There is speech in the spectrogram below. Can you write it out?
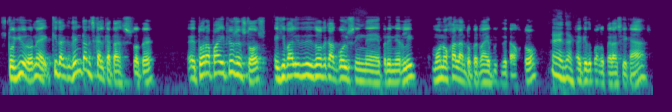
Στο Euro, ναι. Κοίτα, δεν ήταν σε καλή κατάσταση τότε. Ε, τώρα πάει πιο ζεστός. Έχει βάλει ήδη 12 γκολ στην ε, Premier League. Μόνο ο Χάλαντ το περνάει που έχει 18. Ε, εντάξει. Ε, και δεν μπορεί να το περάσει και κανένας.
